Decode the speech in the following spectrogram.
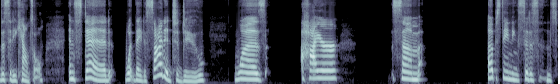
the city council. Instead, what they decided to do was hire some upstanding citizens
